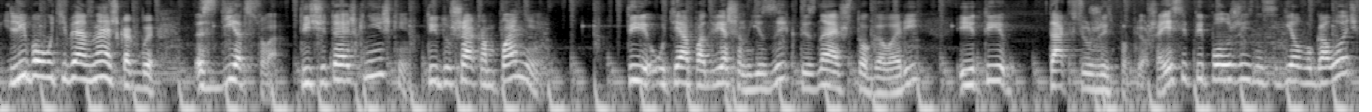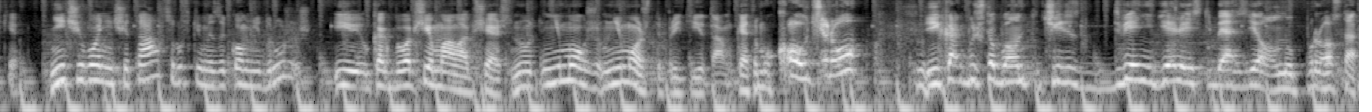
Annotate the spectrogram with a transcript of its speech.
Либо у тебя, знаешь, как бы с детства ты читаешь книжки, ты душа компании, ты, у тебя подвешен язык, ты знаешь, что говорить, и ты так всю жизнь попрешь. А если ты полжизни сидел в уголочке, ничего не читал, с русским языком не дружишь, и как бы вообще мало общаешься, ну не, мог, не можешь ты прийти там к этому коучеру, и как бы чтобы он через две недели из тебя сделал, ну просто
